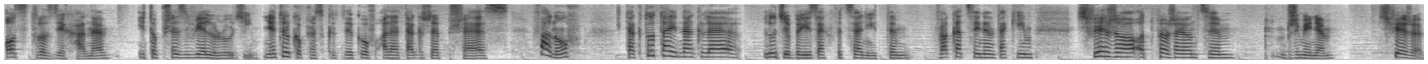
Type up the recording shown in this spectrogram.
ostro zjechane i to przez wielu ludzi, nie tylko przez krytyków, ale także przez fanów, tak tutaj nagle ludzie byli zachwyceni tym wakacyjnym, takim świeżo odprężającym brzmieniem. Świeże.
